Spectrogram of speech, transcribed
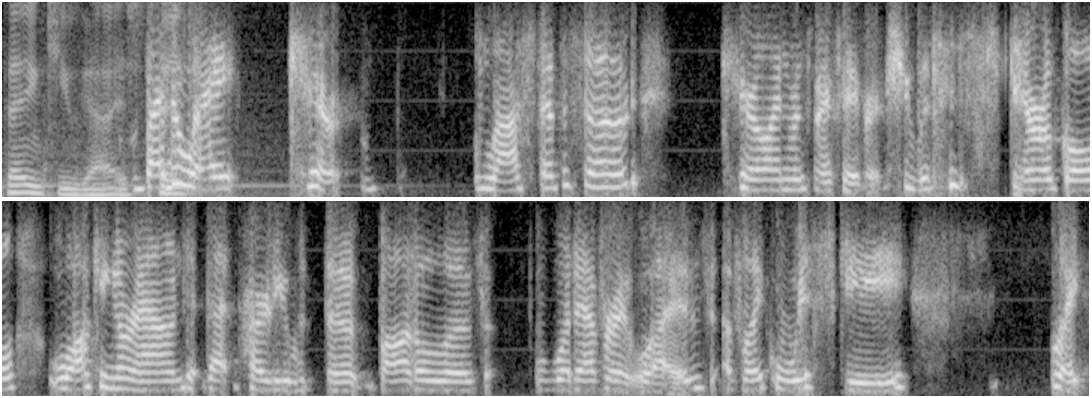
thank you guys. By the way, Car- last episode, Caroline was my favorite. She was hysterical walking around that party with the bottle of whatever it was, of like whiskey, like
